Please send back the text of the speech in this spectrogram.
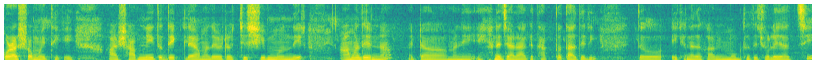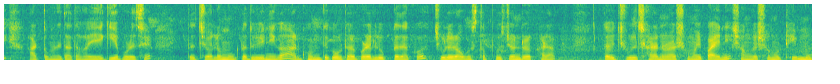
করার সময় থেকেই। আর সামনেই তো দেখলে আমাদের এটা হচ্ছে শিব মন্দির। আমাদের না, এটা মানে এখানে যারা আগে থাকতো তাদেরই। তো এখানে দেখো আমি মুখ ধুতে চলে যাচ্ছি, আর তোমাদের দাদাভাই এগিয়ে পড়েছে। তো চলো মুখটা ধুয়ে নিগা আর ঘুম থেকে ওঠার পরে লুকটা দেখো, চুলের অবস্থা প্রচণ্ড খারাপ। তবে চুল ছাড়ানোর আর সময় পাইনি, সঙ্গে সঙ্গে উঠেই মুখ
